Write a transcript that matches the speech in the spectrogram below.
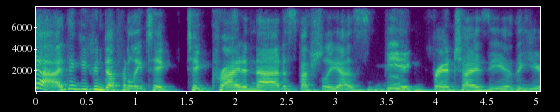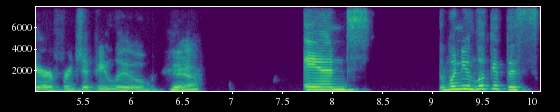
Yeah, I think you can definitely take take pride in that, especially as yeah. being franchisee of the year for Jiffy Lube. Yeah. And when you look at this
